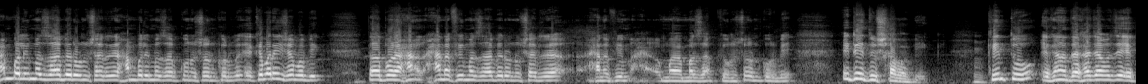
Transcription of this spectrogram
হাম্বলি মজাহের অনুসারীরা হাম্বলি মজাহবকে অনুসরণ করবে একেবারেই স্বাভাবিক। তারপরে হানাফি মজাহের অনুসারীরা হানাফি মজাহবকে অনুসরণ করবে এটাই তো স্বাভাবিক। কিন্তু এখানে দেখা যাবে যে এক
